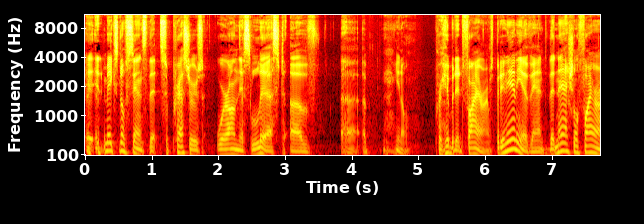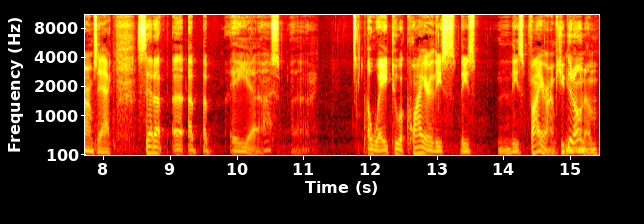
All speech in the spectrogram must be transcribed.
it, it makes no sense that suppressors were on this list of uh, uh, you know prohibited firearms. But in any event, the National Firearms Act set up a a, a, a, uh, a way to acquire these these these firearms. You could own them,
